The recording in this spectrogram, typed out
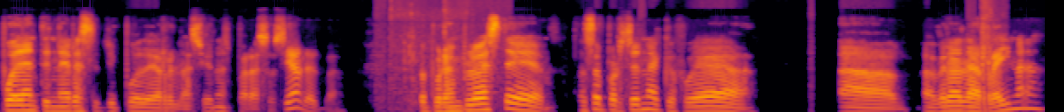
pueden tener este tipo de relaciones parasociales. ¿va? Por ejemplo, este, esa persona que fue a, a, a ver a la reina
